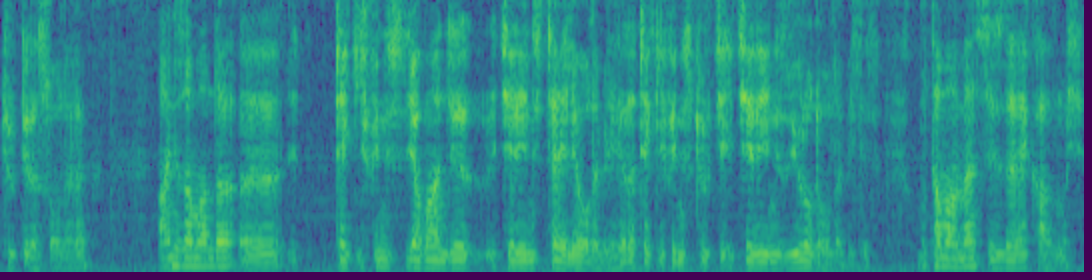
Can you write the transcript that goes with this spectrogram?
Türk Lirası olarak. Aynı zamanda e, teklifiniz yabancı, içeriğiniz TL olabilir ya da teklifiniz Türkçe, içeriğiniz Euro da olabilir. Bu tamamen sizlere kalmış.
